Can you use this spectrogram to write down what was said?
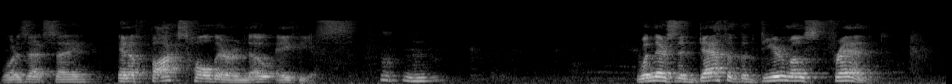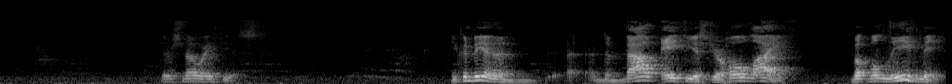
What does that say? In a foxhole there are no atheists. when there's the death of the dearmost friend, there's no atheist. You can be an, a, a devout atheist your whole life, but believe me,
